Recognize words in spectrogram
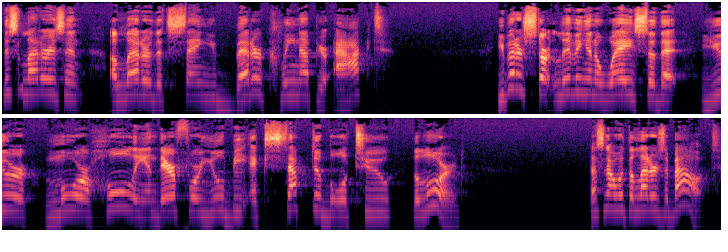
this letter isn't a letter that's saying you better clean up your act. You better start living in a way so that you're more holy and therefore you'll be acceptable to the Lord. That's not what the letter's about.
